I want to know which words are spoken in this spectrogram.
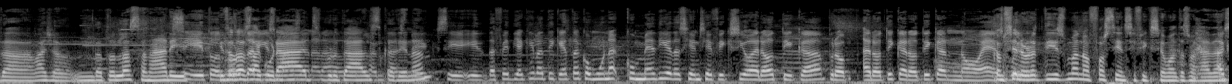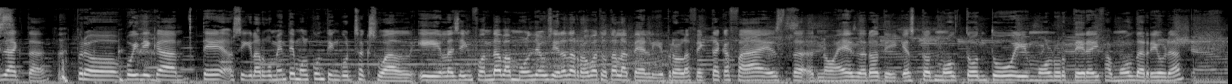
de, vaja, de tot l'escenari Sí, tot i tots els decorats general, brutals que fantàstic. tenen. Sí, i de fet hi ha aquí l'etiqueta com una comèdia de ciència-ficció eròtica, però eròtica, eròtica no és. Com si l'erotisme no fos ciència-ficció moltes vegades. Exacte, però vull dir que té, o sigui, l'argument té molt contingut sexual i la Jane Fonda va molt lleugera de roba tota la peli, però l'efecte que fa és de, no és eròtic, és tot molt tonto i molt hortera i fa molt de riure.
